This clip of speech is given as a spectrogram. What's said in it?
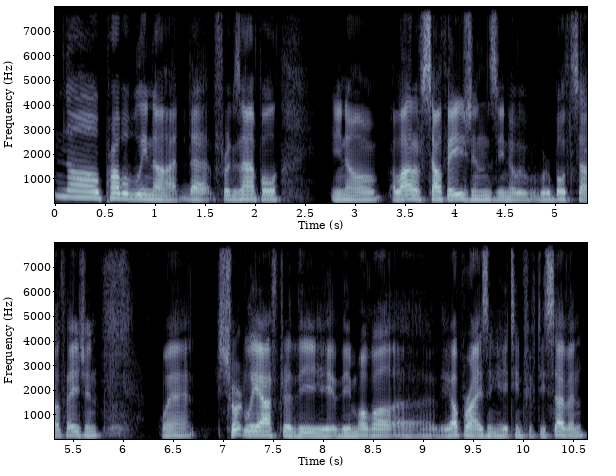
no, probably not. That, for example, you know, a lot of South Asians, you know, we're both South Asian, when shortly after the the Mughal, uh, the uprising, 1857,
